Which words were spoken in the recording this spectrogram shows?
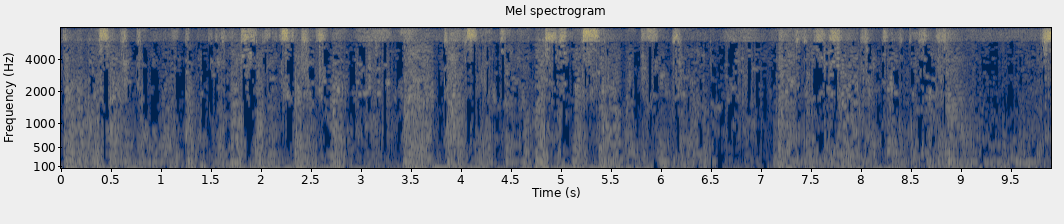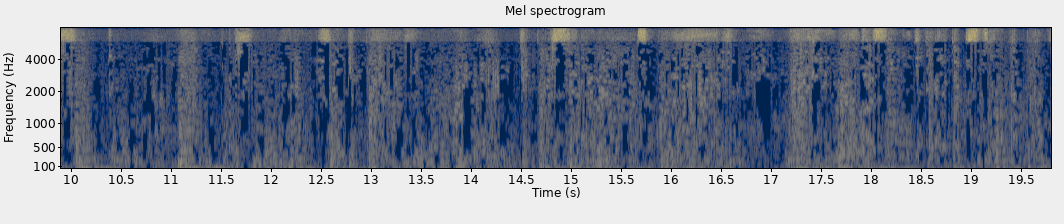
tem uma mensagem de novo também para os nossos ouvintes que a gente vai é, trazer aqui para o nosso especial, bem difundindo. Mas desde já quero desejar um, santo ano para o Senhor, né? Saúde, paz, amor, de perseverança, coragem, mas uma saúde que a gente está precisando da paz.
